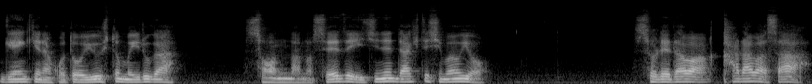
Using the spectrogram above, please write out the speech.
元気なことを言う人もいるがそんなのせいぜい一年で飽きてしまうよ。それらはからはさ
